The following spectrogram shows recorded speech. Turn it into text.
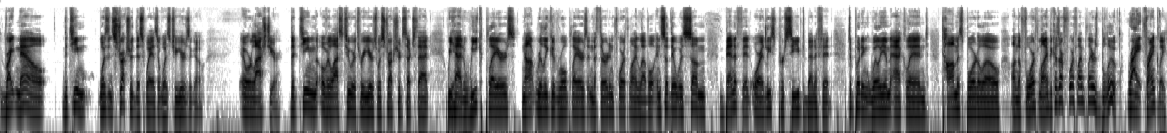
right now the team wasn't structured this way as it was two years ago or last year. The team over the last two or three years was structured such that we had weak players, not really good role players in the third and fourth line level. And so there was some benefit, or at least perceived benefit, to putting William Eklund, Thomas Bordeleau on the fourth line because our fourth line players blew. Right. Frankly,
